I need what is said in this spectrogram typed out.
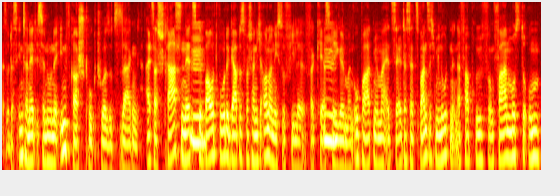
also das Internet ist ja nur eine Infrastruktur sozusagen. Als das Straßennetz mhm. gebaut wurde, gab es wahrscheinlich auch noch nicht so viele Verkehrsregeln. Mhm. Mein Opa hat mir mal erzählt, dass er 20 Minuten in der Fahrprüfung fahren musste, um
